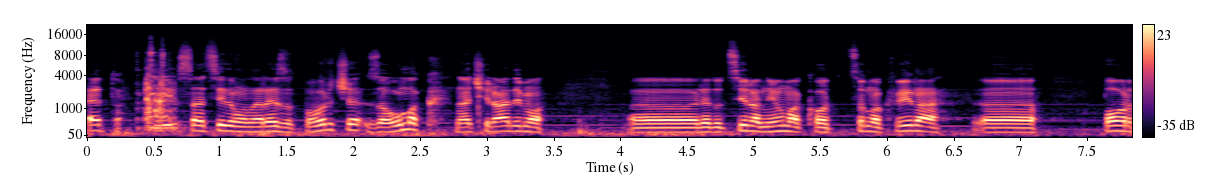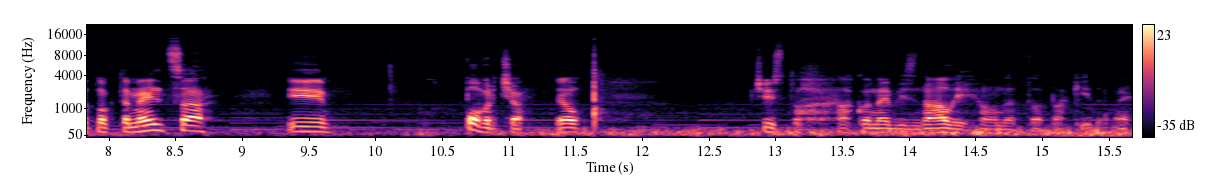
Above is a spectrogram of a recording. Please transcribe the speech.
Eto, i sad idemo narezat povrće za umak. Znači radimo e, reducirani umak od crnog vina, e, povrtnog temeljca i povrća? Čisto, ako ne bi znali, onda to tak ide, ne?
